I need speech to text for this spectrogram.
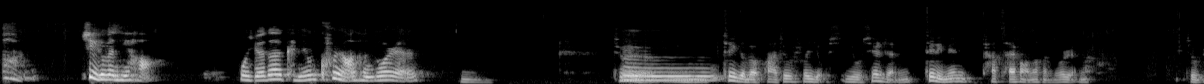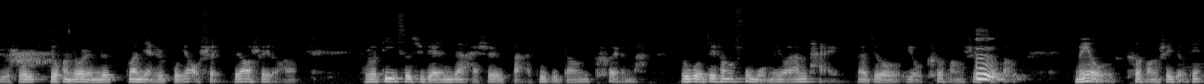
啊，这个问题好，我觉得肯定困扰很多人。嗯。就是这个的话，就是说有有些人，这里面他采访了很多人嘛，就比如说有很多人的观点是不要睡，不要睡的话，他说第一次去别人家还是把自己当客人吧。如果对方父母没有安排，那就有客房睡客房，没有客房睡酒店。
